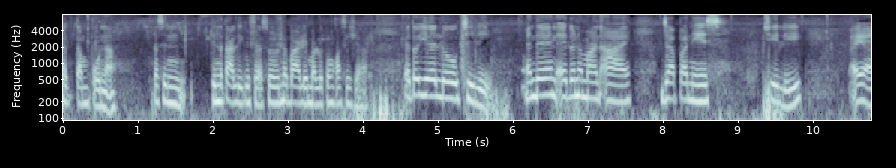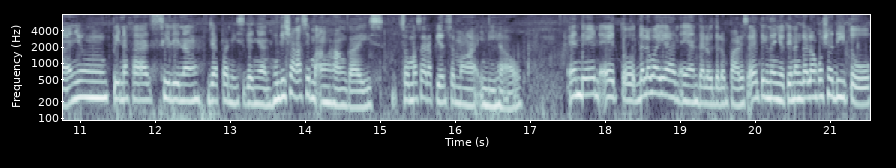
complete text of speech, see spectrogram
Nagtampo na. Kasi tinatali ko siya. So, nabali, malutong kasi siya. Ito, yellow chili. And then, ito naman ay Japanese chili. Ayan, yung pinakasili ng Japanese, ganyan. Hindi siya kasi maanghang, guys. So, masarap yan sa mga inihaw. And then, ito, dalawa yan. Ayan, dalaw-dalawang pares. Ayan, tingnan nyo, tinanggalan ko siya dito.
